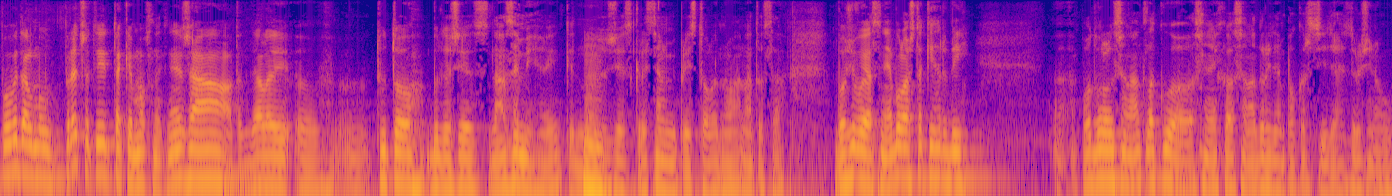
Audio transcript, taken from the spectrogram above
povedal mu, prečo ty také mocné knieža a tak ďalej, e, tuto budeš jesť na zemi, hej? keď hmm. môžeš jesť s kresťanmi pri stole. No a na to sa Boživo asi nebol až taký hrdý. Podvolil sa na tlaku a vlastne nechal sa na druhý deň pokrstiť aj s družinou.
